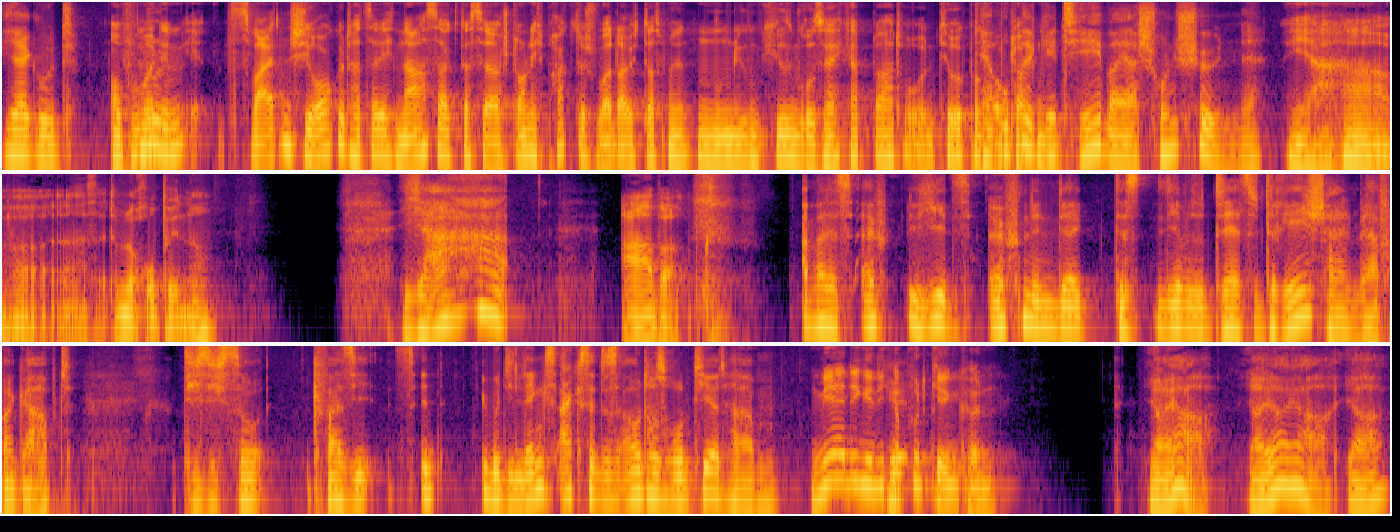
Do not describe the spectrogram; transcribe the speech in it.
Ja, gut. Obwohl man dem zweiten Scirocco tatsächlich nachsagt, dass er erstaunlich praktisch war, dadurch, dass man hinten so einen riesengroßen Heck hatte und die Der Opel Rückbank GT war ja schon schön, ne? Ja, aber das ist immer noch Opel, ne? Ja, Aber. aber das, Öff hier, das Öffnen der, das, die haben so, der so Drehscheinwerfer gehabt, die sich so quasi in, über die Längsachse des Autos rotiert haben. Mehr Dinge, die kaputt gehen können. Ja, ja, ja, ja, ja, ja.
